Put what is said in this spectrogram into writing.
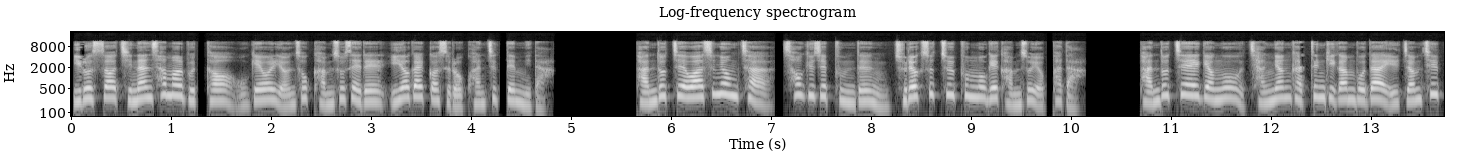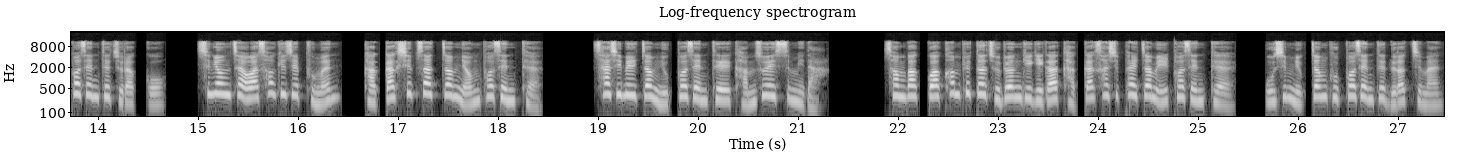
이로써 지난 3월부터 5개월 연속 감소세를 이어갈 것으로 관측됩니다. 반도체와 승용차, 석유 제품 등 주력 수출 품목의 감소 여파다. 반도체의 경우 작년 같은 기간보다 1.7% 줄었고 승용차와 석유 제품은 각각 14.0%, 41.6% 감소했습니다. 선박과 컴퓨터 주변 기기가 각각 48.1%, 56.9% 늘었지만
